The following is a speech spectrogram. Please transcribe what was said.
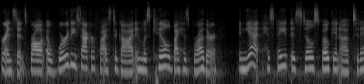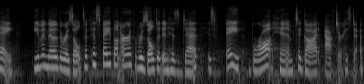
for instance, brought a worthy sacrifice to God and was killed by his brother, and yet his faith is still spoken of today. Even though the results of his faith on earth resulted in his death, his faith brought him to God after his death.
